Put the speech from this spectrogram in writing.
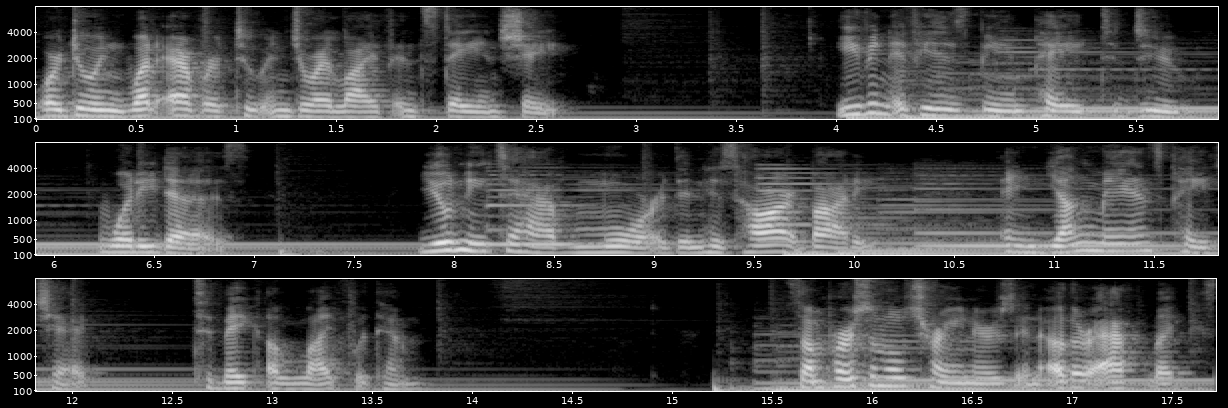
or doing whatever to enjoy life and stay in shape. Even if he is being paid to do what he does, you'll need to have more than his hard body and young man's paycheck to make a life with him. Some personal trainers and other athletes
